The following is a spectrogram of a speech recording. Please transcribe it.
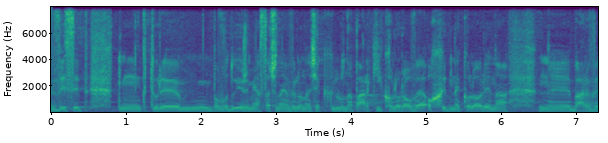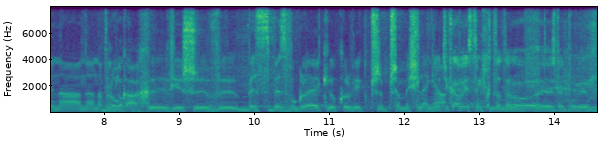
wysyp, który powoduje, że miasta zaczynają wyglądać jak lunaparki, kolorowe, ohydne kolory na barwy na, na, na blokach, wiesz, w, bez, bez w ogóle jakiegokolwiek prze, przemyślenia. No ciekawy jestem, kto to, e, że tak powiem...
